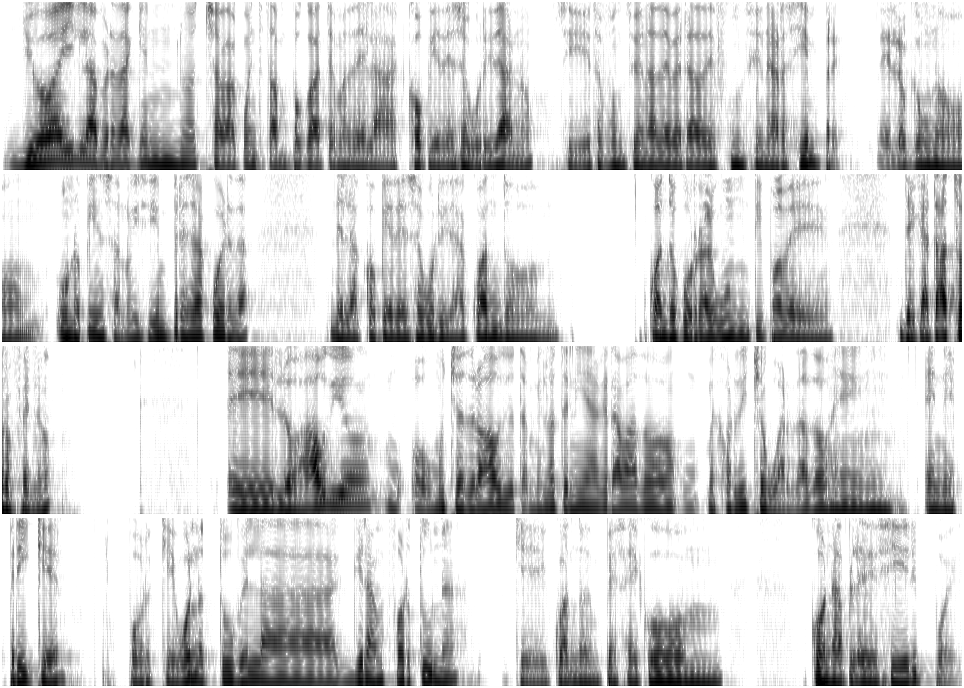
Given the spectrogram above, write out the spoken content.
Yo ahí la verdad que no echaba cuenta tampoco a temas de las copias de seguridad, ¿no? Si esto funciona, deberá de funcionar siempre. Es lo que uno, uno piensa, ¿no? Y siempre se acuerda de la copia de seguridad cuando, cuando ocurre algún tipo de, catástrofe, ¿no? Eh, los audios, o muchos de los audios, también los tenía grabados, mejor dicho, guardados en, en Spreaker, porque, bueno, tuve la gran fortuna que cuando empecé con, con Apple pues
